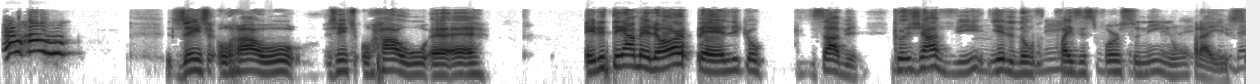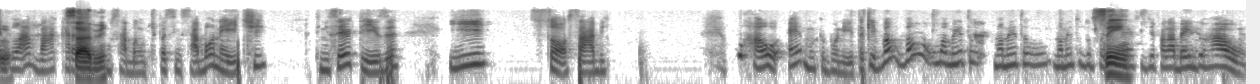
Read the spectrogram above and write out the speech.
É o Raul. Gente, o Raul, gente, o Raul é, é- ele tem a melhor pele que eu, sabe, que eu já vi e ele não faz sim, esforço nenhum ele isso. deve lavar a cara sabe? com sabão, tipo assim, sabonete, tenho certeza. E só, sabe? O Raul é muito bonito. Aqui, vamos, vamos um momento, momento, momento do Sim. podcast de falar bem do Raul.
